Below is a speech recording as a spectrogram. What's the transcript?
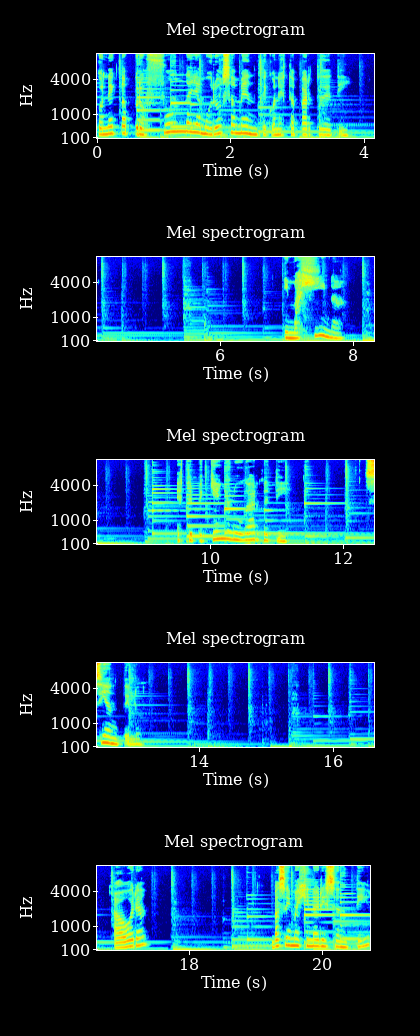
Conecta profunda y amorosamente con esta parte de ti. Imagina este pequeño lugar de ti. Siéntelo. Ahora vas a imaginar y sentir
